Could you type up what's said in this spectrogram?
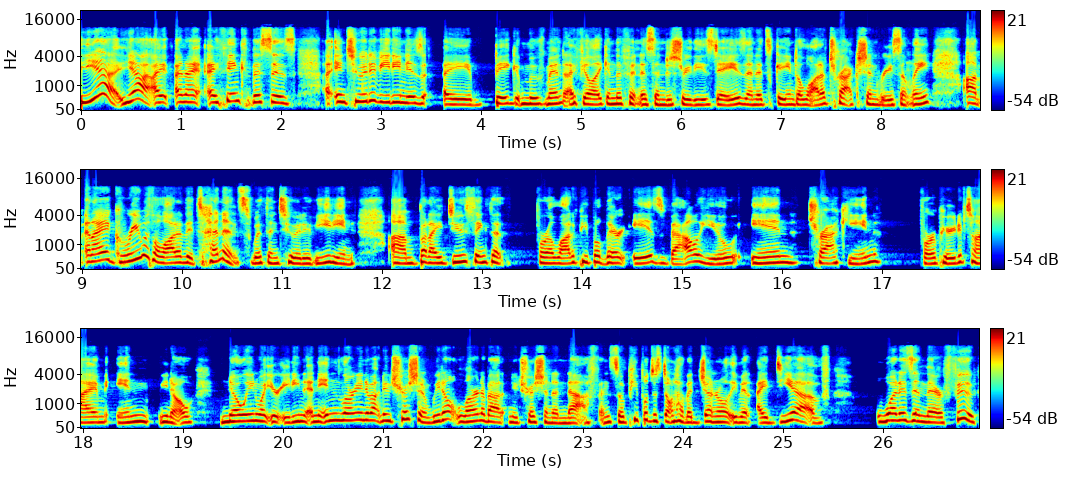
Yeah, yeah. I, and I, I think this is uh, intuitive eating is a big movement, I feel like, in the fitness industry these days, and it's gained a lot of traction recently. Um, and I agree with a lot of the tenets with intuitive eating. Um, but I do think that for a lot of people, there is value in tracking for a period of time in you know knowing what you're eating and in learning about nutrition we don't learn about nutrition enough and so people just don't have a general even idea of what is in their food.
